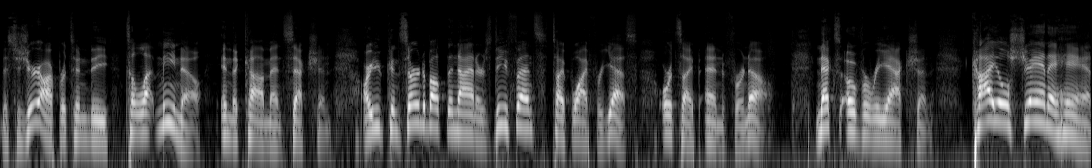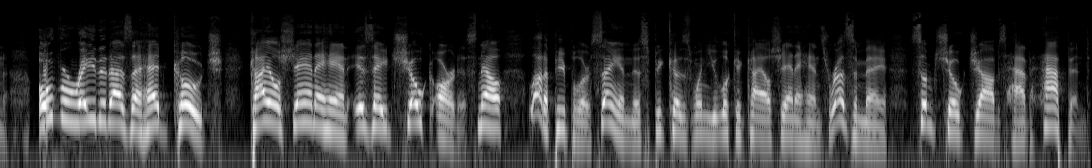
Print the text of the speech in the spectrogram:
This is your opportunity to let me know in the comment section. Are you concerned about the Niners defense? Type Y for yes or type N for no. Next overreaction. Kyle Shanahan, overrated as a head coach. Kyle Shanahan is a choke artist. Now, a lot of people are saying this because when you look at Kyle Shanahan's resume, some choke jobs have happened.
